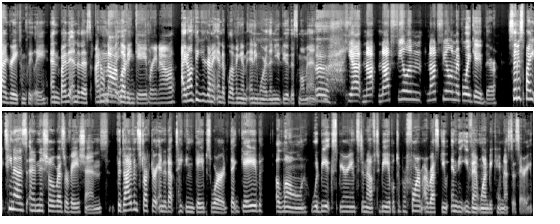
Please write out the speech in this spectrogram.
I agree completely. And by the end of this, I don't not loving Gabe right now. I don't think you're going to end up loving him any more than you do this moment. Ugh, yeah, not not feeling not feeling my boy Gabe there. So, despite Tina's initial reservations, the dive instructor ended up taking Gabe's word that Gabe alone would be experienced enough to be able to perform a rescue in the event one became necessary.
